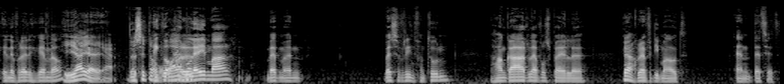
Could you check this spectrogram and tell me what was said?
in de volledige game wel? Ja, ja, ja. Daar zit een Ik wil alleen maar met mijn beste vriend van toen hangar level spelen, Ja. gravity mode en that's it.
